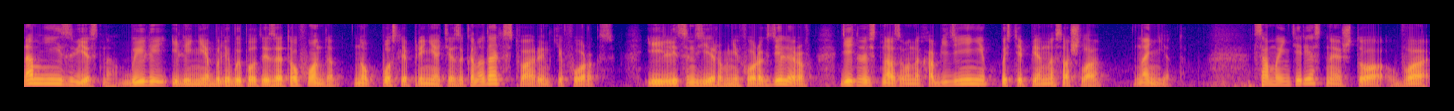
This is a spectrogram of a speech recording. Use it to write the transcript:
Нам неизвестно, были или не были выплаты из этого фонда, но после принятия законодательства о рынке Форекс и лицензирования Форекс-дилеров деятельность названных объединений постепенно сошла на нет. Самое интересное, что в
